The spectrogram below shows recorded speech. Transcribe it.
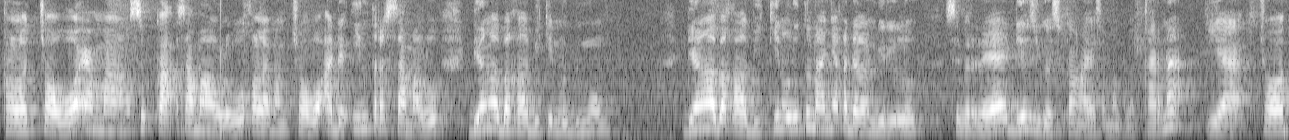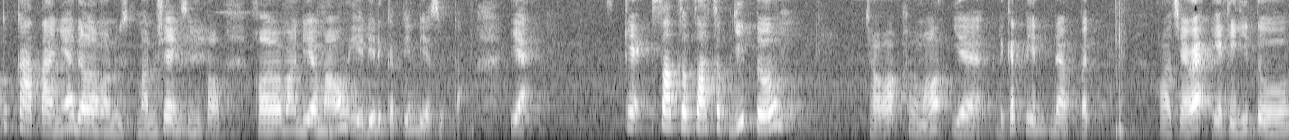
kalau cowok emang suka sama lu kalau emang cowok ada interest sama lu dia nggak bakal bikin lu bingung dia nggak bakal bikin lu tuh nanya ke dalam diri lu. Sebenarnya dia juga suka nggak ya sama gua? Karena ya cowok tuh katanya adalah manusia, manusia yang simpel. Kalau emang dia mau ya dia deketin dia suka. Ya kayak sacet sacet gitu. Cowok kalau mau ya deketin dapet. Kalau cewek ya kayak gitu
